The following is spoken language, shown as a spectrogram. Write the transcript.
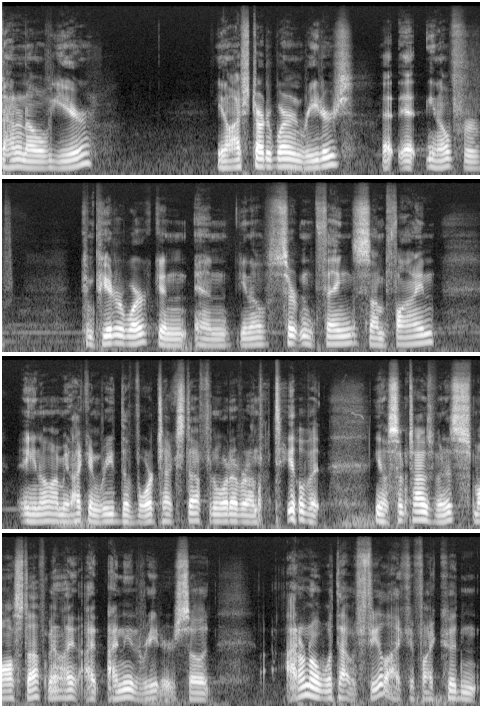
I don't know year, you know, I've started wearing readers at, at you know for computer work and and you know certain things I'm fine. You know, I mean, I can read the vortex stuff and whatever on the deal, but you know, sometimes when it's small stuff, man, I I, I need readers. So it, I don't know what that would feel like if I couldn't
